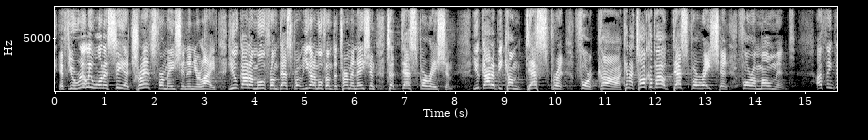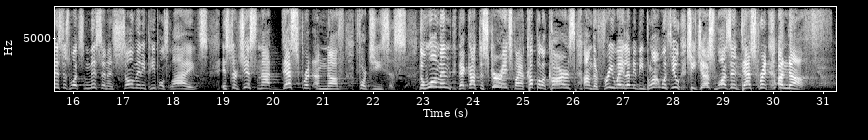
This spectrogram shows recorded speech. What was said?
If you really want to see a transformation in your life, you've got to move from desperate, you got to move from determination to desperation. You got to become desperate for God. Can I talk about desperation for a moment? I think this is what's missing in so many people's lives is they're just not desperate enough for Jesus. The woman that got discouraged by a couple of cars on the freeway, let me be blunt with you, she just wasn't desperate enough.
